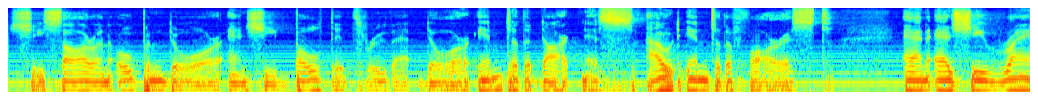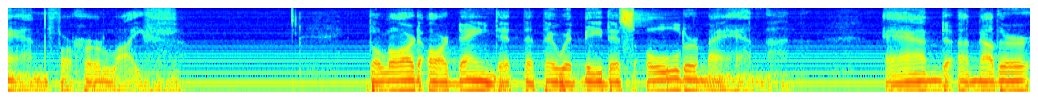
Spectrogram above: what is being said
she saw an open door and she bolted through that door into the darkness, out into the forest. And as she ran for her life, the Lord ordained it that there would be this older man and another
